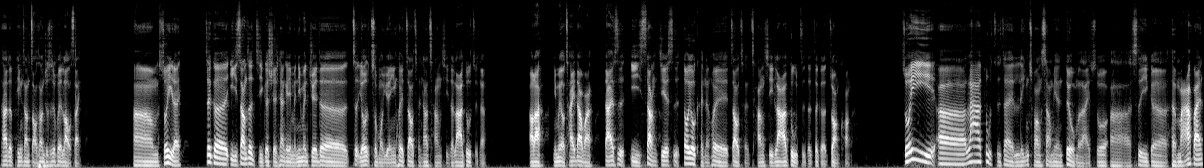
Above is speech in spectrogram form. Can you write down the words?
他的平常早上就是会落晒，嗯所以呢这个以上这几个选项给你们，你们觉得这有什么原因会造成他长期的拉肚子呢？好啦，你们有猜到吗？答案是以上皆是，都有可能会造成长期拉肚子的这个状况啊。所以呃，拉肚子在临床上面对我们来说啊，是一个很麻烦，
